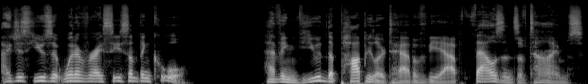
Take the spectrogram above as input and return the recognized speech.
I just use it whenever I see something cool. Having viewed the popular tab of the app thousands of times,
